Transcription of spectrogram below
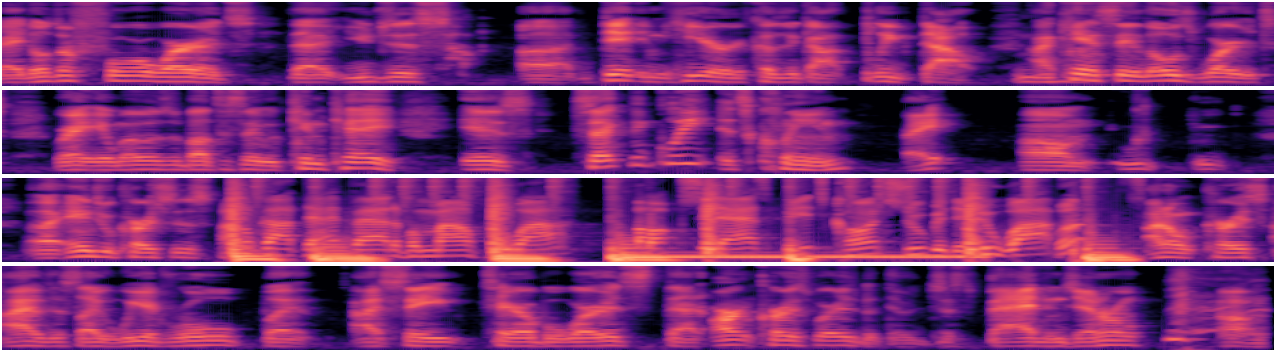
right? Those are four words that you just uh, didn't hear because it got bleeped out. I can't say those words, right? And what I was about to say with Kim K is technically it's clean, right? Um, we- we- uh, Angel curses. I don't got that bad of a mouth, do I? Fuck shit ass bitch, cunt, stupid, do I? What? I don't curse. I have this like weird rule, but I say terrible words that aren't curse words, but they're just bad in general. Um,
